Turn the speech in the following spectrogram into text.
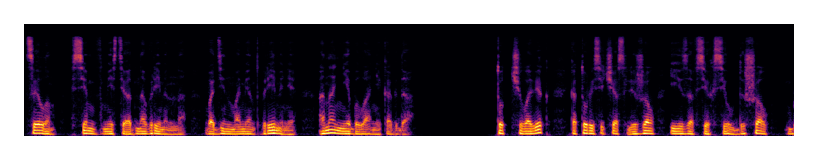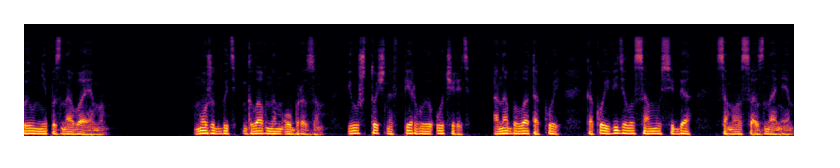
Целым, всем вместе одновременно, в один момент времени, она не была никогда. Тот человек, который сейчас лежал и изо всех сил дышал, был непознаваемым. Может быть, главным образом, и уж точно в первую очередь, она была такой, какой видела саму себя, самоосознанием,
